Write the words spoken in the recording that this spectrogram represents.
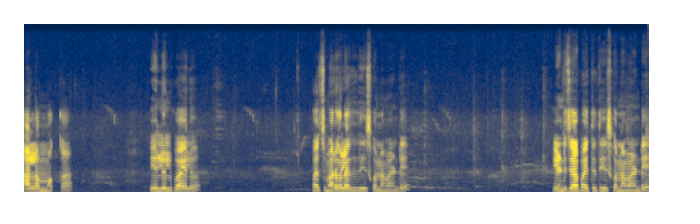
అల్లం మొక్క. ఎల్లుల్లిపాయలు పచ్చిమిరపకాయలు అయితే తీసుకున్నామండి. ఎండు చేప అయితే తీసుకున్నామండి.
